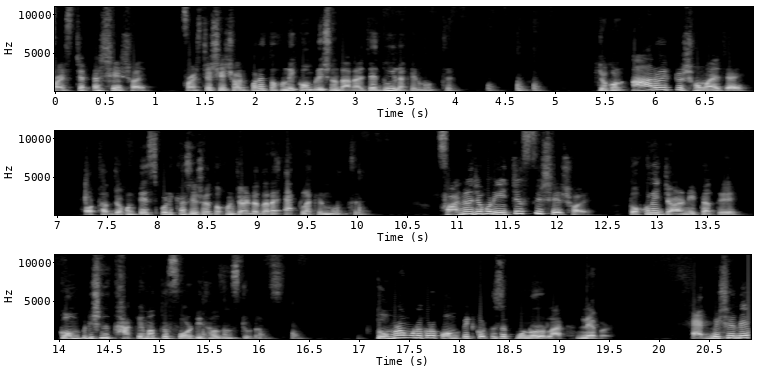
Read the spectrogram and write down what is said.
ফার্স্ট ইয়ারটা শেষ হয় ফার্স্ট ইয়ার শেষ হওয়ার পরে তখন এই কম্পিটিশন দাঁড়ায় যায় দুই লাখের মধ্যে। যখন আরও একটু সময় যায়, অর্থাৎ যখন টেস্ট পরীক্ষা শেষ হয়, তখন জার্নিটা দাঁড়ায় এক লাখের মধ্যে। ফাইনাল যখন এইচএসসি শেষ হয়, তখন এই জার্নিটাতে কম্পিটিশনে থাকে মাত্র ফর্টি থাউজেন্ড স্টুডেন্টস তোমরা মনে করো কম্পিট করতেছে পনেরো লাখ নেভার অ্যাডমিশনে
